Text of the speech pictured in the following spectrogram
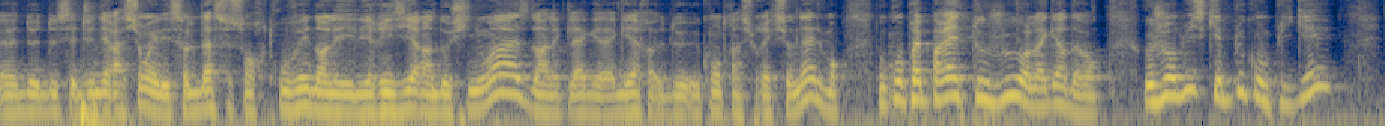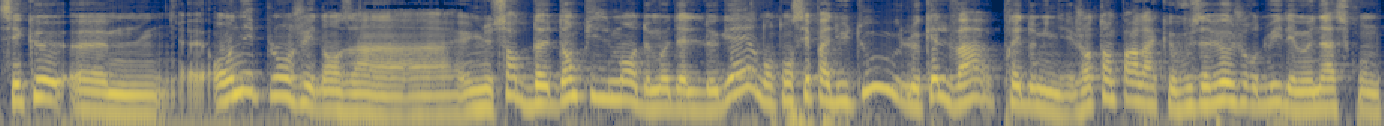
de, de, cette génération et les soldats se sont retrouvés dans les, les rizières indochinoises, dans la, la guerre de contre-insurrectionnelle. Bon, donc on préparait toujours la guerre d'avant. Aujourd'hui, ce qui est plus compliqué, c'est que euh, on est plongé dans un, une sorte d'empilement de modèles de guerre dont on ne sait pas du tout lequel va prédominer. J'entends par là que vous avez aujourd'hui les menaces qu'on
